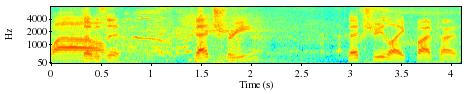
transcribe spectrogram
Wow. That was it. That tree, that tree like five times.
